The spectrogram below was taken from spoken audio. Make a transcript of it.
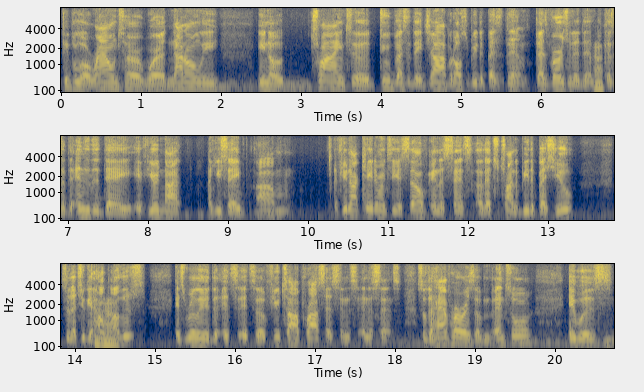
people around her were not only, you know, trying to do best at their job, but also be the best them, best version of them. Mm-hmm. Because at the end of the day, if you're not, like you say, um, if you're not catering to yourself in the sense that you're trying to be the best you, so that you can help mm-hmm. others, it's really it's it's a futile process in in a sense. So to have her as a mentor, it was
